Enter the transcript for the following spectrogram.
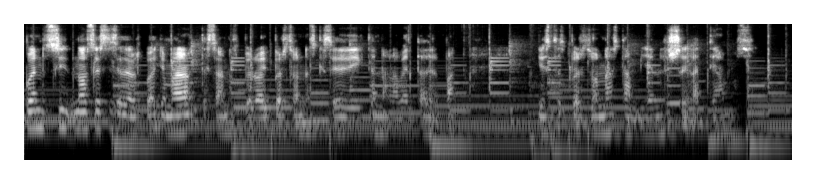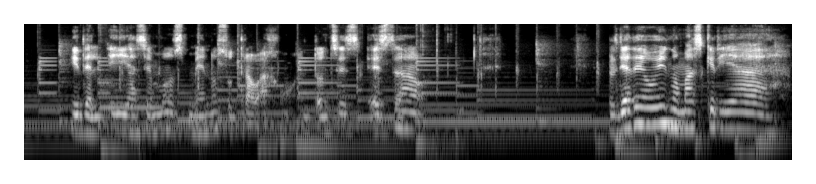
bueno, sí, no sé si se les puede llamar artesanos, pero hay personas que se dedican a la venta del pan y estas personas también les regateamos y, del, y hacemos menos su trabajo. Entonces, esta, el día de hoy nomás quería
